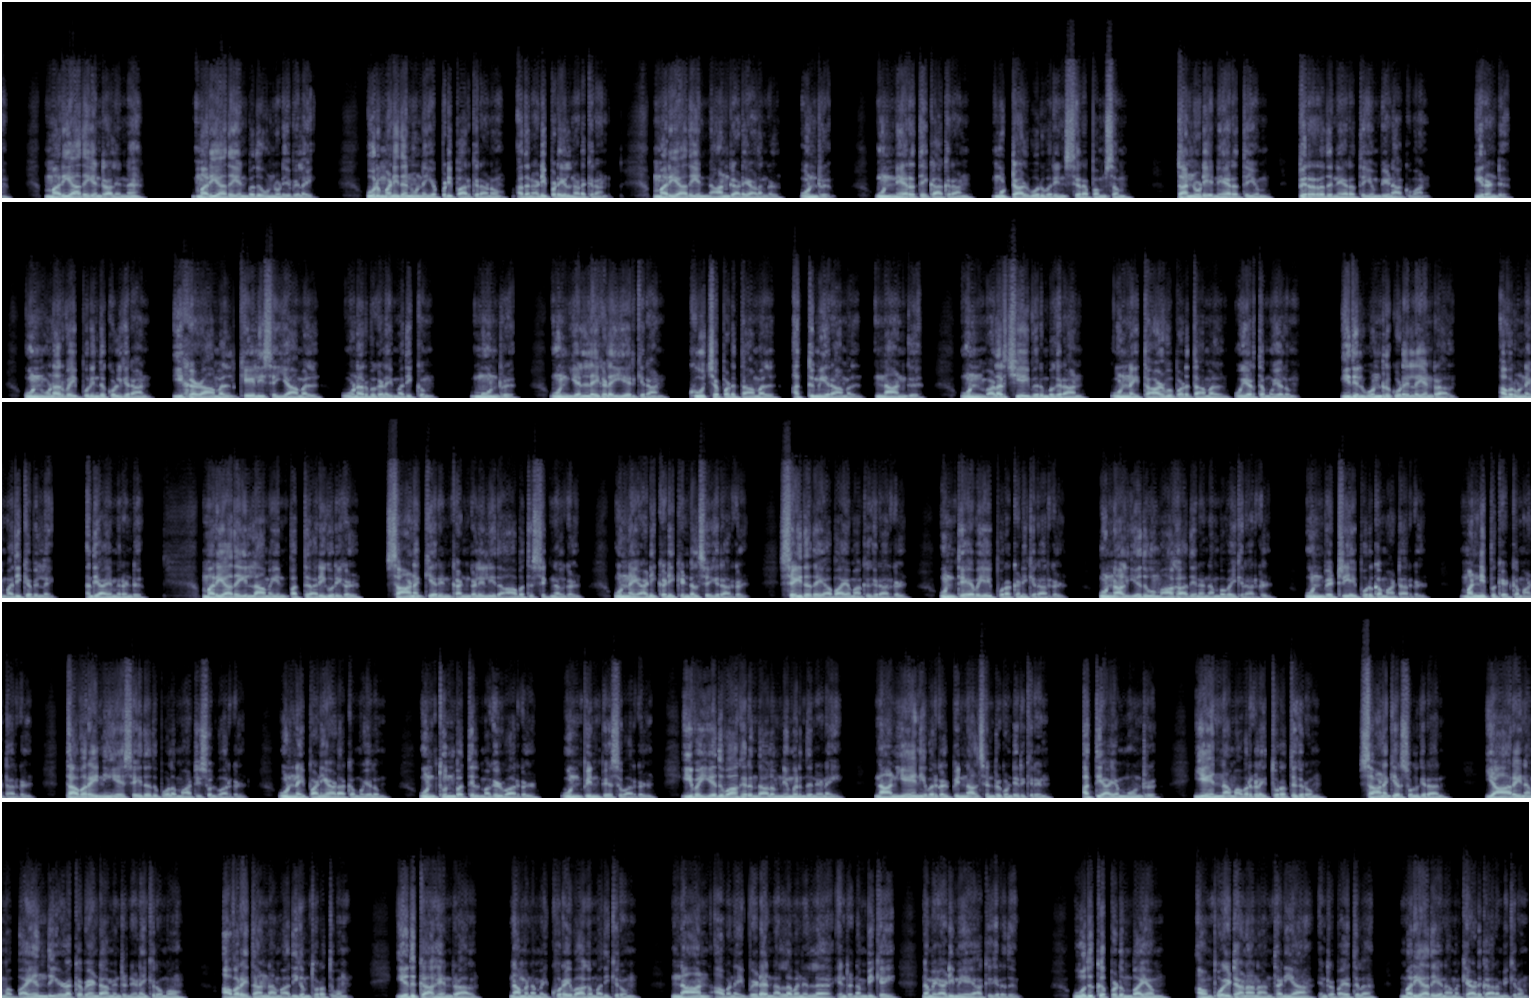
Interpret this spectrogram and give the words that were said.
மரியாதை என்றால் என்ன? மரியாதை என்பது உன்னுடைய விலை. ஒரு மனிதன் உன்னை எப்படி பார்க்கிறானோ அதன் அடிப்படையில் நடக்கிறான். மரியாதையின் நான்கு அடையாளங்கள். ஒன்று உன் நேரத்தை காக்கிறான். முட்டாள் ஒருவரின் சிறப்பம்சம். தன்னுடைய நேரத்தையும் பிறரது நேரத்தையும் வீணாக்குவான். இரண்டு உன் உணர்வை புரிந்து கொள்கிறான். இகழாமல் கேலி செய்யாமல் உணர்வுகளை மதிக்கும். மூன்று உன் எல்லைகளை ஏற்கிறான். கூச்சப்படுத்தாமல் அத்துமீறாமல். நான்கு உன் வளர்ச்சியை விரும்புகிறான். உன்னை தாழ்வுபடுத்தாமல் உயர்த்த முயலும். இதில் ஒன்று கூட இல்லை என்றால் அவர் உன்னை மதிக்கவில்லை. அத்தியாயம் இரண்டு. மரியாதை இல்லாமையின் பத்து அறிகுறிகள் சாணக்கியரின் கண்களில் இது ஆபத்து சிக்னல்கள் உன்னை அடிக்கடி கிண்டல் செய்கிறார்கள் செய்ததை அபாயமாக்குகிறார்கள் உன் தேவையை புறக்கணிக்கிறார்கள் உன்னால் எதுவும் ஆகாது என நம்ப வைக்கிறார்கள் உன் வெற்றியை பொறுக்க மாட்டார்கள் மன்னிப்பு கேட்க மாட்டார்கள் தவறை நீயே செய்தது போல மாற்றி சொல்வார்கள் உன்னை பணியாடாக்க முயலும் உன் துன்பத்தில் மகிழ்வார்கள் உன் பின் பேசுவார்கள். இவை எதுவாக இருந்தாலும் நிமிர்ந்து நினை. நான் ஏன் இவர்கள் பின்னால் சென்று கொண்டிருக்கிறேன்? அத்தியாயம் மூன்று. ஏன் நாம் அவர்களை துரத்துகிறோம்? சாணக்கியர் சொல்கிறார் யாரை நாம பயந்து இழக்க வேண்டாம் என்று நினைக்கிறோமோ அவரைத்தான் நாம் அதிகம் துரத்துவோம். எதுக்காக என்றால் நாம் நம்மை குறைவாக மதிக்கிறோம். நான் அவனை விட நல்லவன் இல்ல என்ற நம்பிக்கை நம்மை அடிமையை ஆக்குகிறது ஒதுக்கப்படும் பயம் அவன் போயிட்டானா நான் தனியா என்ற பயத்துல மரியாதையை நாம கேடுக்க ஆரம்பிக்கிறோம்.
